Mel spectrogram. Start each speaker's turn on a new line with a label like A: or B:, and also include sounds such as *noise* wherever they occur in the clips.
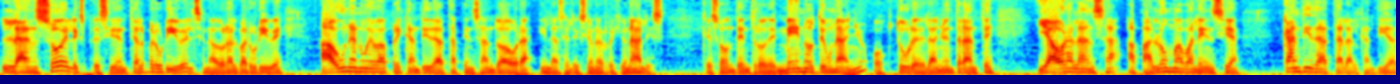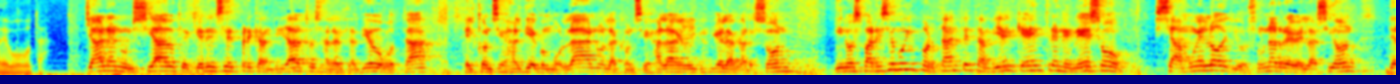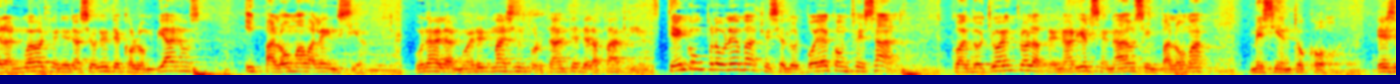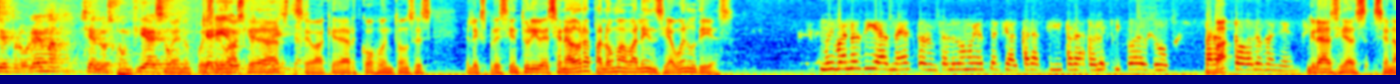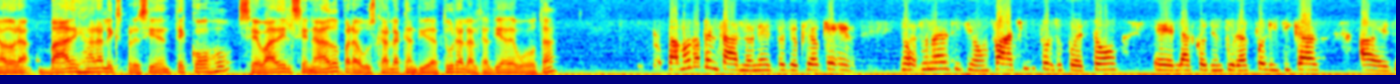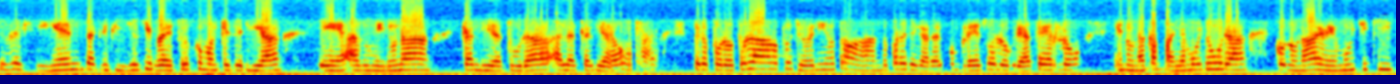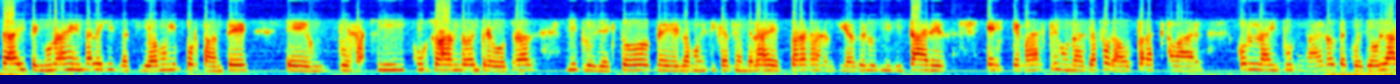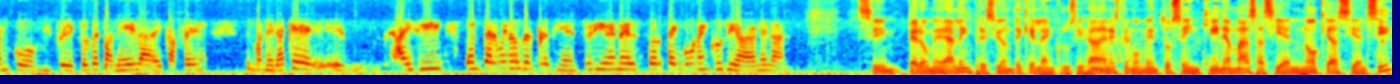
A: lanzó el expresidente Álvaro Uribe, el senador Álvaro Uribe, a una nueva precandidata pensando ahora en las elecciones regionales, que son dentro de menos de un año, octubre del año entrante, y ahora lanza a Paloma Valencia, candidata a la alcaldía de Bogotá.
B: Ya han anunciado que quieren ser precandidatos a la alcaldía de Bogotá el concejal Diego Molano, la concejala Ángela Garzón, y nos parece muy importante también que entren en eso Samuel Hoyos, una revelación de las nuevas generaciones de colombianos, y Paloma Valencia, una de las mujeres más importantes de la patria. Tengo un problema que se los voy a confesar. Cuando yo entro a la plenaria del Senado sin Paloma, me siento cojo. Ese problema, se los confieso,
A: bueno, pues se va, a quedar, se va a quedar cojo entonces el expresidente Uribe. Senadora Paloma Valencia, buenos días.
C: Muy buenos días, Néstor. Un saludo muy especial para ti, para todo el equipo de Blue, para todos los oyentes.
A: Gracias, senadora. ¿Va a dejar al expresidente cojo? ¿Se va del Senado para buscar la candidatura a la alcaldía de Bogotá?
C: Vamos a pensarlo, Néstor. Yo creo que no es una decisión fácil. Por supuesto, eh, las coyunturas políticas a veces exigen sacrificios y retos como el que sería eh, asumir una candidatura a la alcaldía de Bogotá. Pero por otro lado, pues yo he venido trabajando para llegar al Congreso, logré hacerlo en una campaña muy dura, con una bebé muy chiquita y tengo una agenda legislativa muy importante, eh, pues aquí cursando, entre otras, mi proyecto de la modificación de la JEP para garantías de los militares, el tema del Tribunal de Aforados para acabar con la impunidad de los de cuello blanco, mis proyectos de panela, de café, de manera que eh, ahí sí, en términos del presidente Uribe Néstor, tengo una encrucijada en el año.
A: Sí, pero me da la impresión de que la encrucijada en este momento se inclina más hacia el no que hacia el sí.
